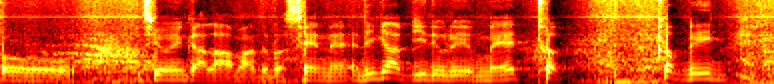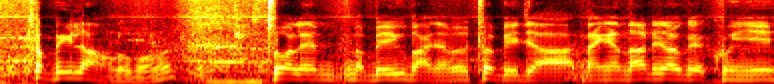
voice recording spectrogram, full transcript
ဟိုချီယိုရင်းကာလာမှာသူတို့ဆင်းတယ်အဓိကပြည်သူတွေမဲထွက် ထွက်ပေးထွက်ပေးလာအောင်လို့ပေါ့နော်သူကလည်းမပေးဘူးပါညာမျိုးထွက်ပေးကြနိုင်ငံသားတယောက်ရဲ့ခွင့်ရေး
